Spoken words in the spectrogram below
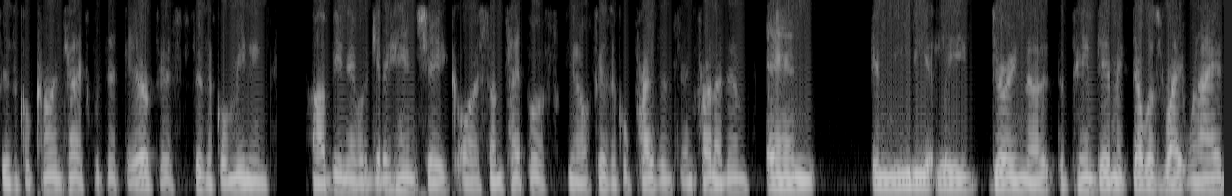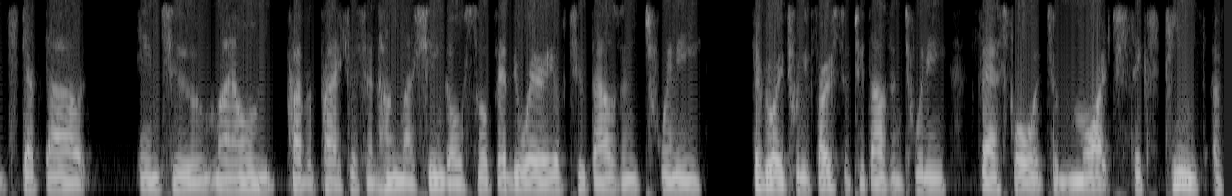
physical contact with the therapist. Physical meaning uh, being able to get a handshake or some type of you know physical presence in front of them, and immediately during the, the pandemic, that was right when I had stepped out into my own private practice and hung my shingle. So February of 2020, February 21st of 2020, fast forward to March 16th of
